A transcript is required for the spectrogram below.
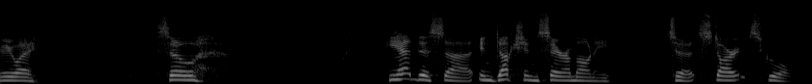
anyway, so he had this uh, induction ceremony to start school.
